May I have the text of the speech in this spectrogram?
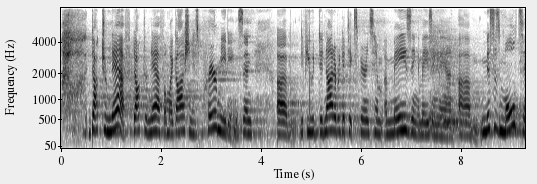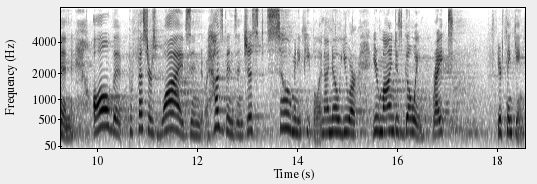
Dr. Neff, Dr. Neff, oh my gosh, and his prayer meetings. And um, if you did not ever get to experience him, amazing, amazing man. Um, Mrs. Moulton, all the professors' wives and husbands, and just so many people. And I know you are, your mind is going, right? You're thinking,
